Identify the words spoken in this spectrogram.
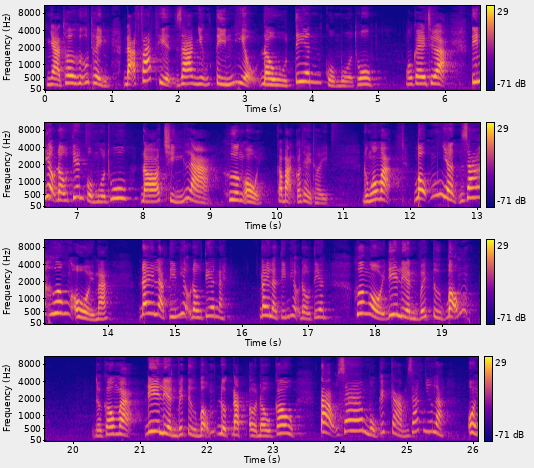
nhà thơ Hữu thỉnh đã phát hiện ra những tín hiệu đầu tiên của mùa thu. Ok chưa ạ? Tín hiệu đầu tiên của mùa thu đó chính là hương ổi. Các bạn có thể thấy. Đúng không ạ? Bỗng nhận ra hương ổi mà. Đây là tín hiệu đầu tiên này. Đây là tín hiệu đầu tiên. Hương ổi đi liền với từ bỗng được không ạ? À? Đi liền với từ bỗng được đặt ở đầu câu Tạo ra một cái cảm giác như là Ôi,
